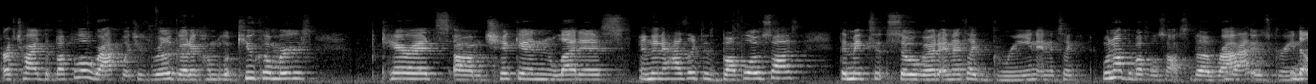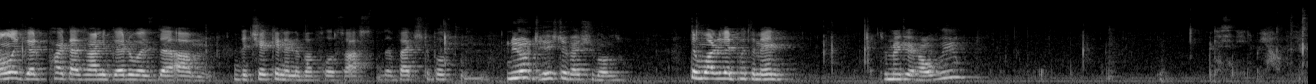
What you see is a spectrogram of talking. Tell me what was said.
I've tried the buffalo wrap, which is really good. It comes with cucumbers, carrots, um, chicken, lettuce, and then it has like this buffalo sauce that makes it so good. And it's like green, and it's like well, not the buffalo sauce. The wrap, is green. The only good part that sounded good was the um the chicken and the buffalo sauce, the vegetables. you don't taste the vegetables Then why do they put them in? to make it healthy. Doesn't need to be healthy.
